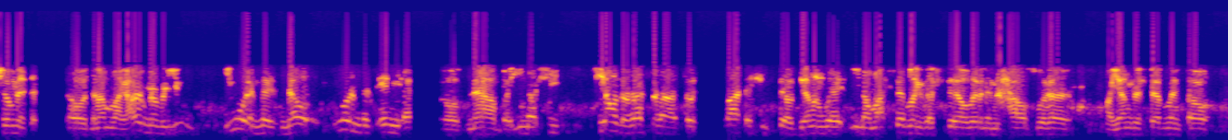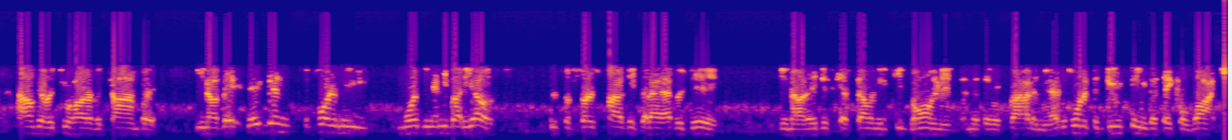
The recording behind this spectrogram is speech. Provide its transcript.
she'll miss episodes, and I'm like, I remember you. You wouldn't miss no, you wouldn't miss any episodes now. But you know, she she owns a restaurant, so a lot that she's still dealing with. You know, my siblings are still living in the house with her, my younger siblings, so I don't give her too hard of a time. But you know, they they've been supporting me more than anybody else since the first project that I ever did. You know, they just kept telling me to keep going and, and that they were proud of me. I just wanted to do things that they could watch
